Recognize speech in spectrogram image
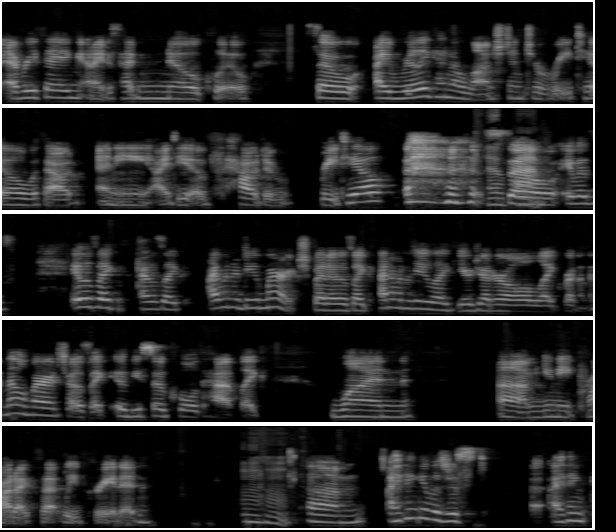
everything and i just had no clue so I really kind of launched into retail without any idea of how to retail. Okay. so it was it was like I was like I want to do merch, but I was like I don't want to do like your general like run of the mill merch. I was like it would be so cool to have like one um, unique product that we've created. Mm-hmm. Um, I think it was just I think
